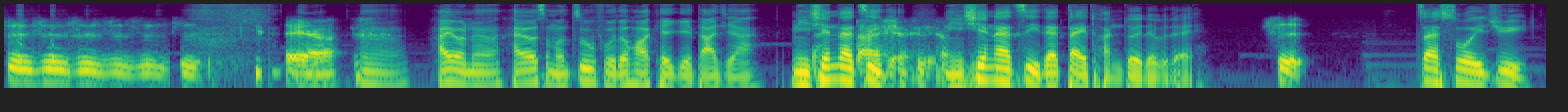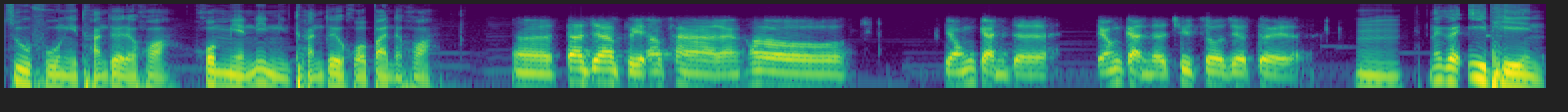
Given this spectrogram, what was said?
是是是是是是，对啊，嗯，还有呢，还有什么祝福的话可以给大家？你现在自己，你现在自己在带团队，对不对？是。再说一句祝福你团队的话，或勉励你团队伙伴的话。呃，大家不要怕，然后勇敢的、勇敢的去做就对了。嗯，那个易婷，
